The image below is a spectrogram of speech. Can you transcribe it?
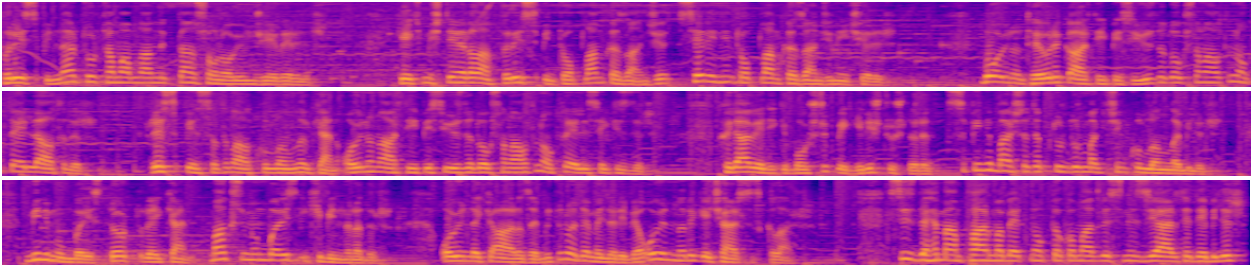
Free spinler tur tamamlandıktan sonra oyuncuya verilir. Geçmişte yer alan free spin toplam kazancı serinin toplam kazancını içerir. Bu oyunun teorik RTP'si %96.56'dır. Respin satın al kullanılırken oyunun RTP'si %96.58'dir. Klavyedeki boşluk ve giriş tuşları spin'i başlatıp durdurmak için kullanılabilir. Minimum bahis 4 lirayken maksimum bahis 2000 liradır. Oyundaki arıza bütün ödemeleri ve oyunları geçersiz kılar. Siz de hemen parmabet.com adresini ziyaret edebilir,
